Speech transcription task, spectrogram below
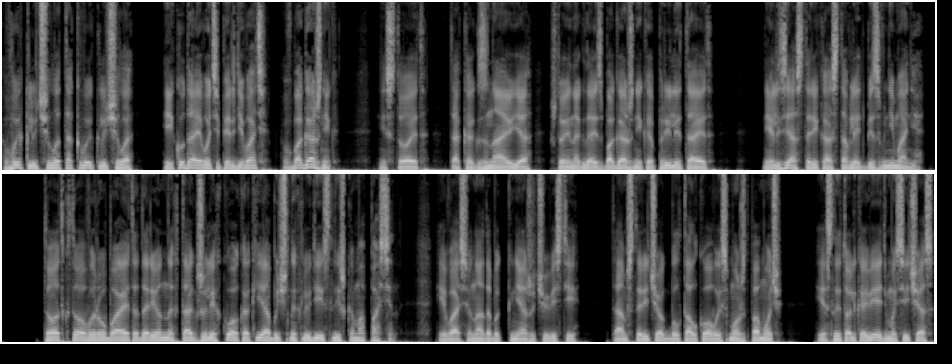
Выключила так выключила. И куда его теперь девать? В багажник? Не стоит, так как знаю я, что иногда из багажника прилетает. Нельзя старика оставлять без внимания. Тот, кто вырубает одаренных так же легко, как и обычных людей, слишком опасен. И Васю надо бы к княжичу вести. Там старичок был толковый, сможет помочь. Если только ведьма сейчас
